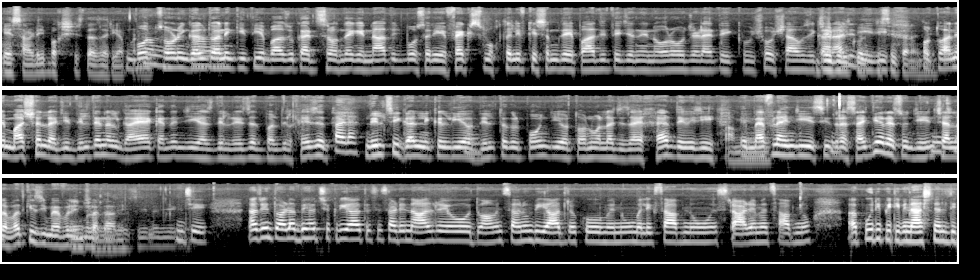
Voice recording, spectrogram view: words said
ਕਿ ਸਾਡੀ ਬਖਸ਼ਿਸ਼ ਦਾ ਜ਼ਰੀਆ ਬਣੇ ਬਹੁਤ ਸੋਹਣੀ ਗੱਲ ਤੁਹਾਨੂੰ ਕੀਤੀ ਹੈ ਬਾਜ਼ੂ ਕਾ ਜਿਸ ਤਰ੍ਹਾਂ ਹੁੰਦਾ ਹੈ ਕਿ ਨਾਤ ਵਿੱਚ ਬਹੁਤ ਸਾਰੇ ਇਫੈਕਟਸ ਮੁxtਲਿਫ ਕਿਸਮ ਦੇ ਪਾ ਦਿੱਤੇ ਜਾਂਦੇ ਨੇ ਔਰ ਉਹ ਜਿਹੜਾ ਹੈ ਤੇ ਇੱਕ ਸ਼ੋਸ਼ਾ ਉਹ ਜ਼ਿਕਰ ਆ ਬਿਲਕੁਲ, ਜਾਂਦੀ ਹੈ ਜੀ ਇਸੀ ਤਰ੍ਹਾਂ ਜੀ। ਔਰ ਤੁਹਾਨੂੰ ਮਾਸ਼ਾਅੱਲਾ ਜੀ ਦਿਲ ਦੇ ਨਾਲ ਗਾਇਆ ਕਹਿੰਦੇ ਨੇ ਜੀ ਅਸ ਦਿਲ ਰੇਜ਼ਤ ਪਰ ਦਿਲ ਖੇਜ਼ਤ ਪੜ੍ਹ। ਦਿਲ ਸੀ ਗੱਲ ਨਿਕਲਦੀ ਹੈ ਔਰ ਦਿਲ ਤੱਕ ਪਹੁੰਚਦੀ ਹੈ ਔਰ ਤੁਹਾਨੂੰ ਅੱਲਾ ਜਜ਼ਾਏ ਖੈਰ ਦੇਵੇ ਜੀ ਇਹ ਮਹਿਫਲਾਂ ਜੀ ਇਸੀ ਤਰ੍ਹਾਂ ਸਜਦੀਆਂ ਰਹਿਣ ਜੀ ਇਨਸ਼ਾਅੱਲਾ ਵੱਧ ਕਿਸੇ ਮਹਿਫਲ ਵਿੱਚ ਮੁਲਾਕਾਤ ਹੋਈ ਨਾ ਜੀ ਜੀ ਨਾਜ਼ਰੀਨ ਤੁਹਾਡਾ ਬੇहद ਸ਼ੁਕਰੀਆ। ਤੁਸੀਂ ਸਾਡੇ ਨਾਲ ਰਹੇ ਹੋ। ਦੁਆਵਾਂ ਸਾਨੂੰ ਵੀ ਯਾਦ ਰੱਖੋ। ਮੈਨੂੰ ਮਲਿਕ ਸਾਹਿਬ ਨੂੰ ਇਸਰਾਰ ਅਹਿਮਦ ਸਾਹਿਬ ਨੂੰ ਅ, ਪੂਰੀ ਪੀਟੀਵੀ ਨੈਸ਼ਨਲ ਦੀ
